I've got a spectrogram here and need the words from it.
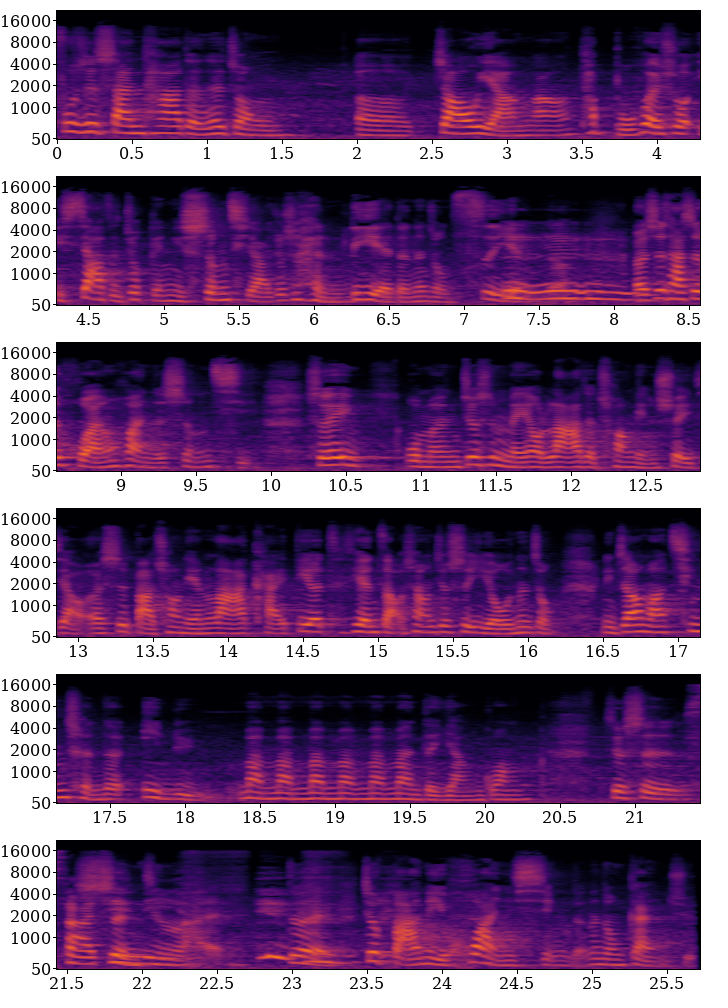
富士山它的那种呃朝阳啊，它不会说一下子就给你升起来，就是很烈的那种刺眼的。嗯嗯嗯而是它是缓缓的升起，所以我们就是没有拉着窗帘睡觉，而是把窗帘拉开。第二天早上就是由那种你知道吗？清晨的一缕慢慢慢慢慢慢的阳光，就是渗进来，对，就把你唤醒的那种感觉。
